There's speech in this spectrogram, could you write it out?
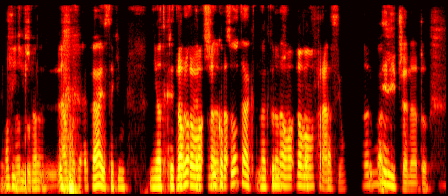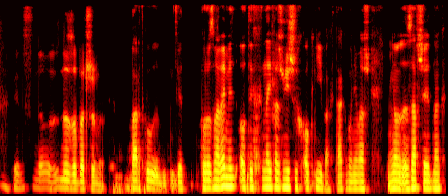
Więc no widzisz, no, tu... no, a może RPA jest takim nieodkrytym no, no, no, no, złota, na którą... Nową, nową Francją. No, nie liczę na to, więc no, no zobaczymy. Bartku, porozmawiajmy o tych najważniejszych ogniwach, tak? Ponieważ no, zawsze jednak,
